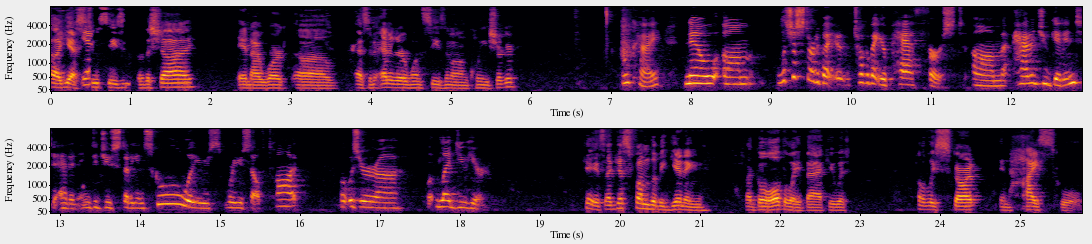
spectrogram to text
Uh, yes, Yeah. two seasons of The Chi, and I worked uh, as an editor one season on Queen Sugar. Okay. Now, um, let's just start about talk about your path first. Um, how did you get into editing? Did you study in school? Were you were you self taught? What was your uh, what led you here? Okay, so I guess from the beginning, if I go all the way back, it would probably start in high school.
